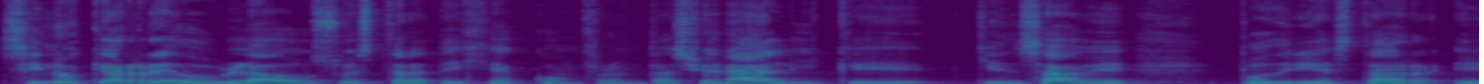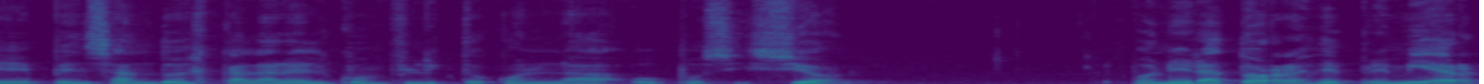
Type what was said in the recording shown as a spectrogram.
sino que ha redoblado su estrategia confrontacional y que, quién sabe, podría estar eh, pensando escalar el conflicto con la oposición. Poner a Torres de Premier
